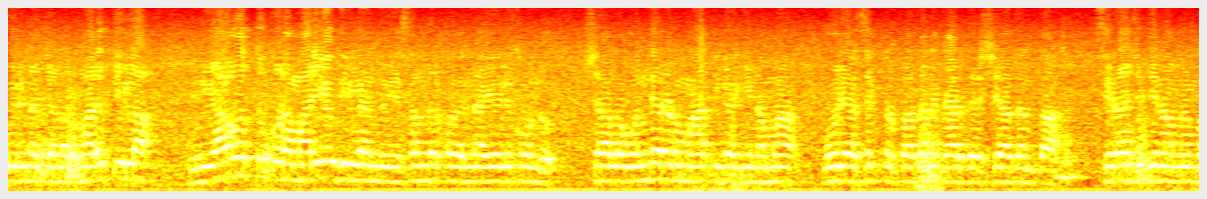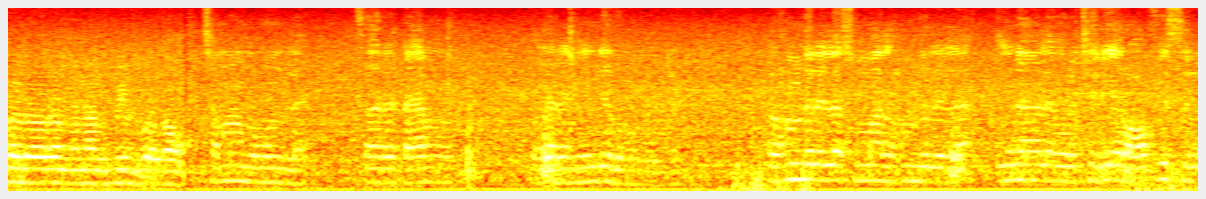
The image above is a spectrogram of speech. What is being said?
ಊರಿನ ಜನರು ಮರೆತಿಲ್ಲ ಇನ್ನು ಯಾವತ್ತೂ ಕೂಡ ಮರೆಯುವುದಿಲ್ಲ ಎಂದು ಈ ಸಂದರ್ಭದಲ್ಲಿ ನಾನು ಹೇಳಿಕೊಂಡು ಶಾಲಾ ಒಂದೆರಡು ಮಾತಿಗಾಗಿ ನಮ್ಮ ಗೋಳಿಯ ಸೆಕ್ಟರ್ ಪ್ರಧಾನ ಕಾರ್ಯದರ್ಶಿ ಆದಂಥ ಸಿರಾಜುದ್ದೀನ್ ಅಮ್ಮೆಂಬಲ್ ಅವರನ್ನು ನಾನು ಪ್ರೀತಿಪೂರ್ವಕ ಚಮ್ಮಂಗ ಮುಂದ್ಲೆ ಸಾರೆ ಟೈಮ್ വളരെ നീണ്ടത് കൊണ്ടിട്ട് അലഹമില്ല സുമ്മ അലഹമില്ല ഈനാലെ ഒരു ചെറിയൊരു ഓഫീസിൽ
